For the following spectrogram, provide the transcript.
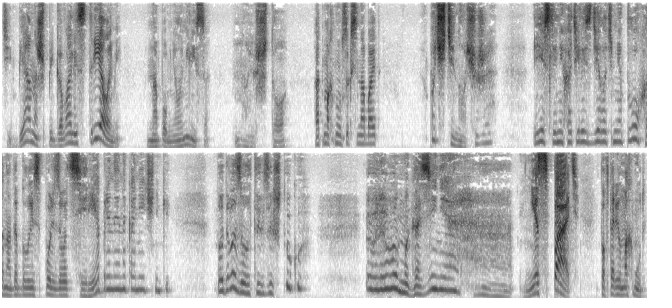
«Тебя нашпиговали стрелами!» — напомнила Мелиса. «Ну и что?» — отмахнулся Ксенобайт. «Почти ночь уже. Если не хотели сделать мне плохо, надо было использовать серебряные наконечники. По два золотых за штуку. В любом магазине...» «Не спать!» — повторил Махмуд.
